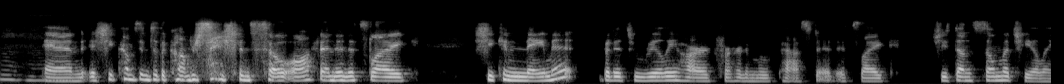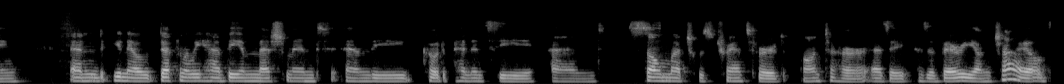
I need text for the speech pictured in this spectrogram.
Mm-hmm. And she comes into the conversation so often, and it's like she can name it, but it's really hard for her to move past it. It's like she's done so much healing and you know definitely had the enmeshment and the codependency and so much was transferred onto her as a as a very young child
